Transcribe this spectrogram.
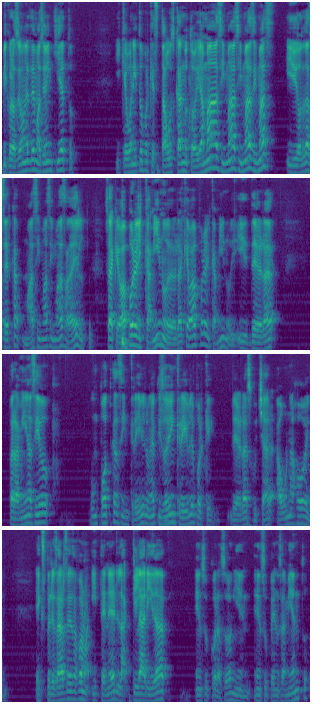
mi corazón es demasiado inquieto. Y qué bonito porque está buscando todavía más y más y más y más. Y Dios le acerca más y más y más a él. O sea, que va por el camino, de verdad que va por el camino. Y, de verdad, para mí ha sido un podcast increíble, un episodio increíble porque de verdad escuchar a una joven expresarse de esa forma y tener la claridad en su corazón y en, en su pensamiento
